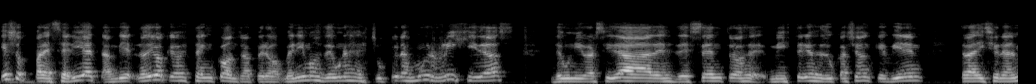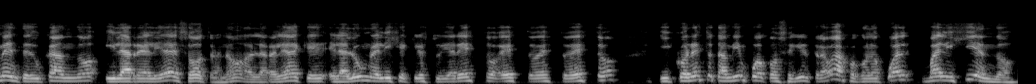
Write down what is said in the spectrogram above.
Eso parecería también, no digo que esté en contra, pero venimos de unas estructuras muy rígidas de universidades, de centros, de ministerios de educación que vienen tradicionalmente educando y la realidad es otra, ¿no? La realidad es que el alumno elige quiero estudiar esto, esto, esto, esto, y con esto también puedo conseguir trabajo, con lo cual va eligiendo.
